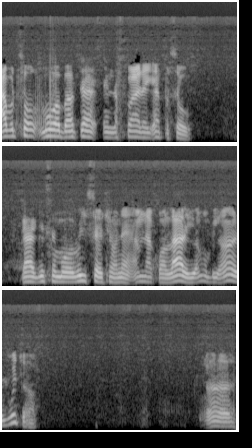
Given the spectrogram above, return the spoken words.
I will talk more about that in the Friday episode. Gotta get some more research on that. I'm not gonna lie to you. I'm gonna be honest with y'all. Uh,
